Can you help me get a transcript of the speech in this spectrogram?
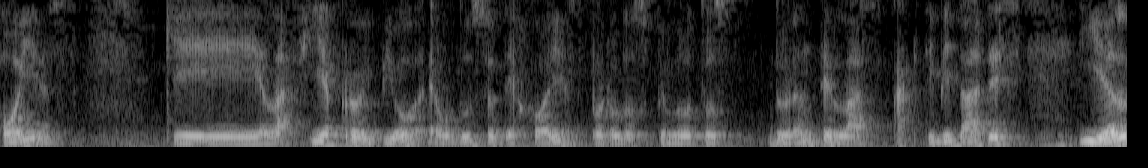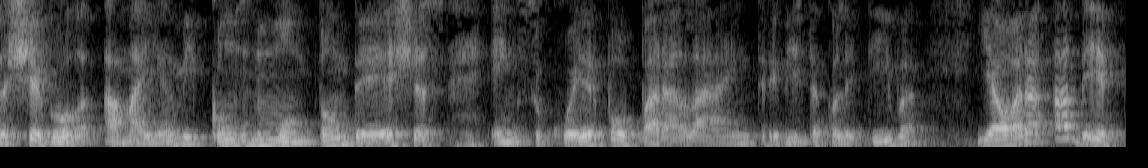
joias, que la FIA prohibió el uso de joyas por los pilotos durante las actividades. Y él llegó a Miami con un montón de ellas en su cuerpo para la entrevista colectiva y ahora a ver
